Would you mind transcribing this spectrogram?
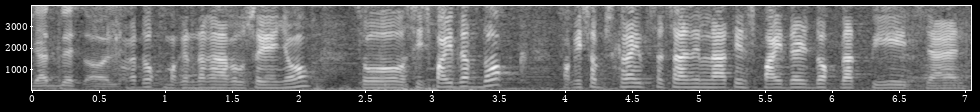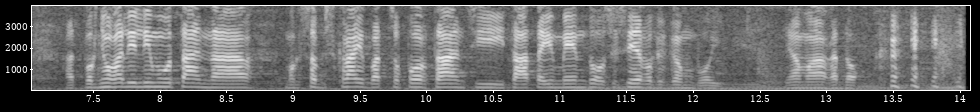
God bless all. Mga Doc, magandang araw sa inyo. So, si Spider Doc, paki-subscribe sa channel natin, spiderdoc.ph yan. At huwag nyo kalilimutan na mag-subscribe at supportahan si Tatay Mendo o si Sir Gagamboy. Yan mga kadok.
